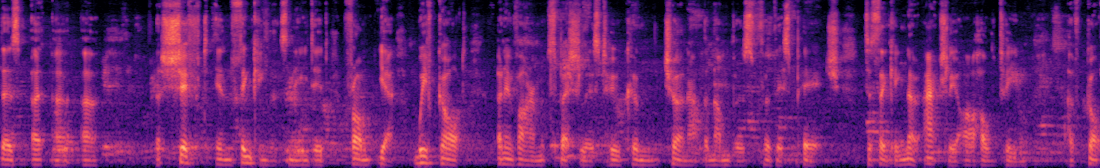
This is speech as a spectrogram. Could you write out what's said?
there's a, a, a, a shift in thinking that's needed from yeah we've got an environment specialist who can churn out the numbers for this pitch to thinking, no, actually our whole team have got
